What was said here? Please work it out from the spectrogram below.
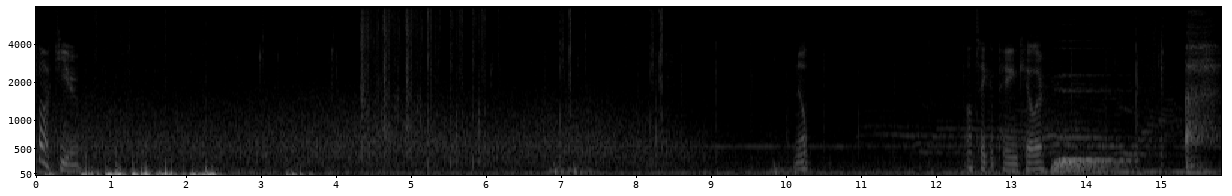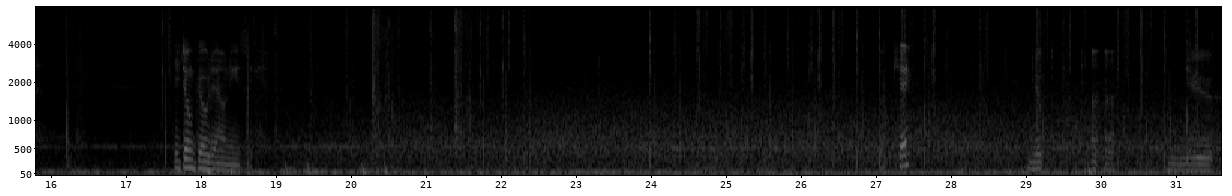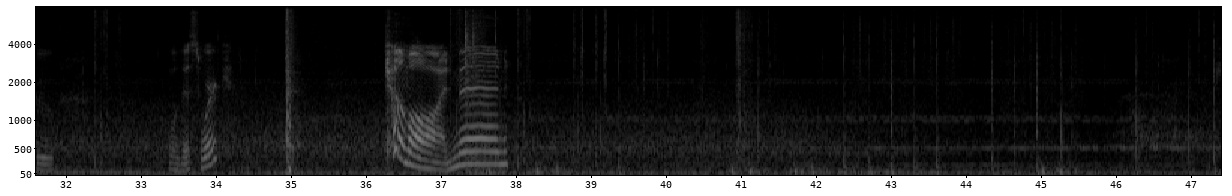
fuck you. Nope. I'll take a painkiller. They don't go down easy. Okay. Nope. Uh-uh. No. Well this work? Come on, man!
